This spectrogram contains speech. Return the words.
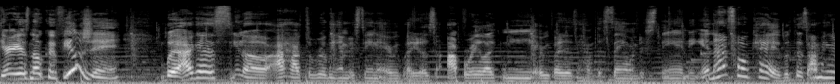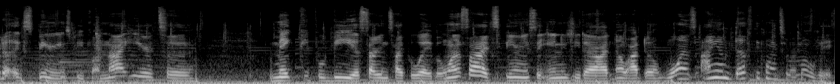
there is no confusion. But I guess, you know, I have to really understand that everybody doesn't operate like me. Everybody doesn't have the same understanding. And that's okay because I'm here to experience people. I'm not here to make people be a certain type of way. But once I experience the energy that I know I don't want, I am definitely going to remove it.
